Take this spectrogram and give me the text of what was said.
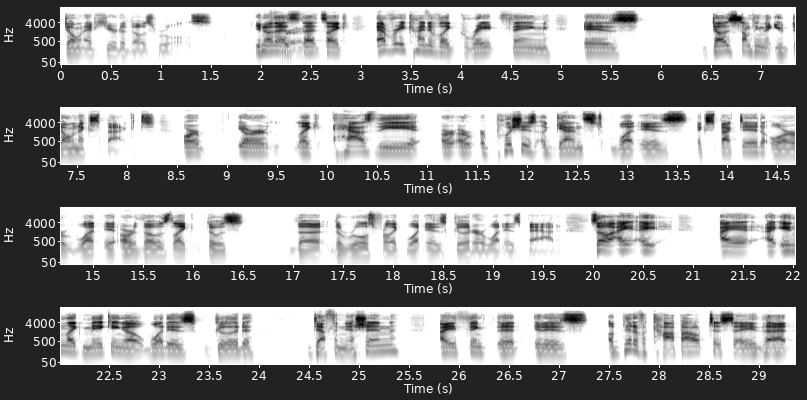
don't adhere to those rules. You know, that's right. that's like every kind of like great thing is does something that you don't expect or or like has the or, or, or, pushes against what is expected or what it, or those like those the the rules for like what is good or what is bad so I, I i i in like making a what is good definition i think that it is a bit of a cop out to say that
